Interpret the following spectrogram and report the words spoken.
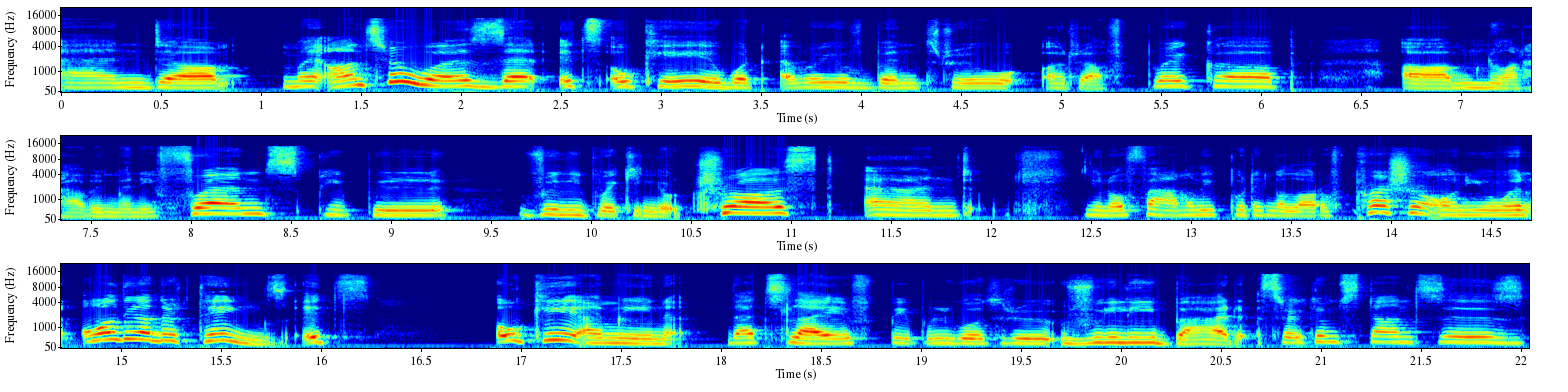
And uh, my answer was that it's okay, whatever you've been through a rough breakup, um, not having many friends, people really breaking your trust, and you know, family putting a lot of pressure on you, and all the other things. It's okay. I mean, that's life. People go through really bad circumstances,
